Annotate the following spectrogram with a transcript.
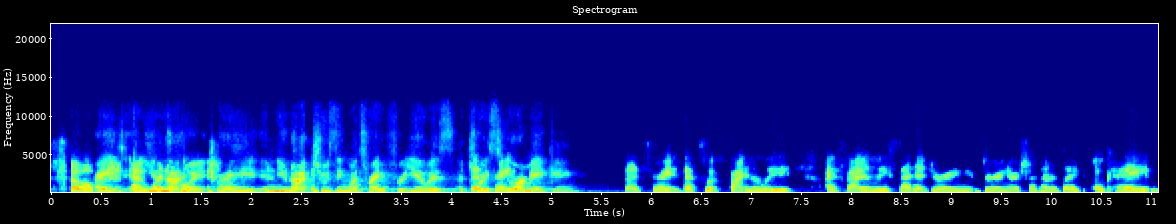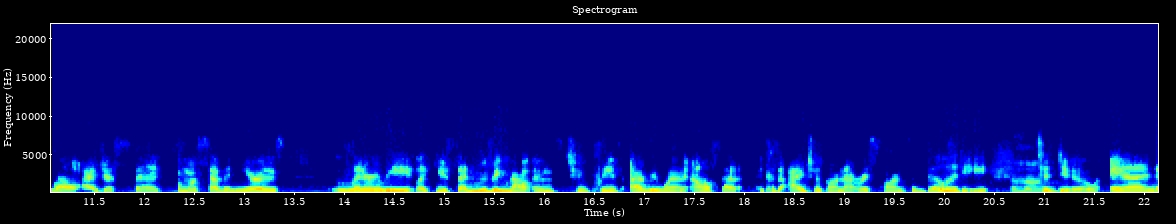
so right. and you're not, point, right. And you're not choosing what's right for you is a choice right. you're making. That's right. That's what finally I finally said it during during our shutdown. It's like, okay, well, I just spent almost seven years literally, like you said, moving mountains to please everyone else that because I took on that responsibility uh-huh. to do. And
